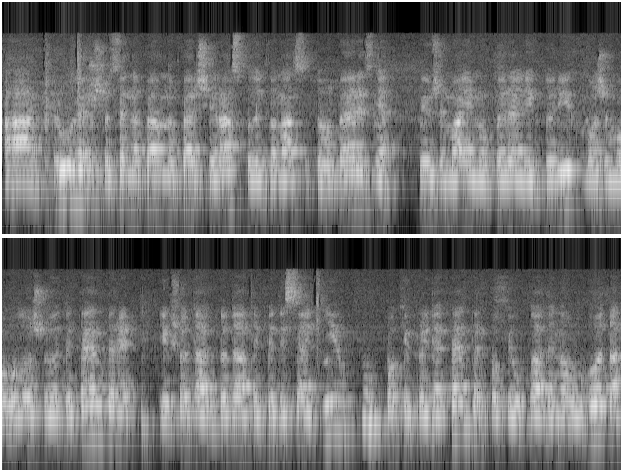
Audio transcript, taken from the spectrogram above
А друге, що це напевно перший раз, коли 12 березня ми вже маємо перелік доріг, можемо оголошувати тендери. Якщо так додати 50 днів, ну поки пройде тендер, поки укладена угода,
